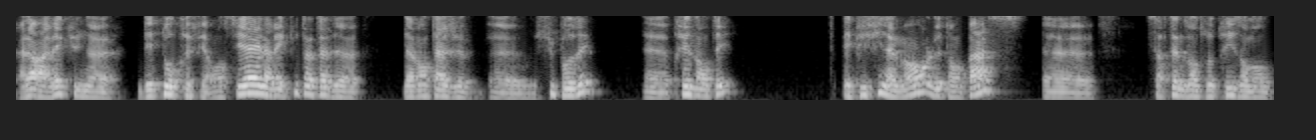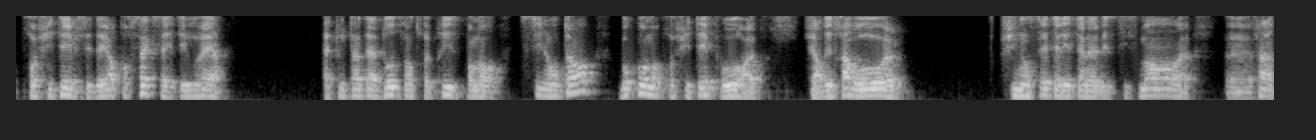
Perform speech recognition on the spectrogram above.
Alors, avec une, euh, des taux préférentiels, avec tout un tas d'avantages euh, supposés, euh, présentés. Et puis finalement, le temps passe. euh, certaines entreprises en ont profité. C'est d'ailleurs pour ça que ça a été ouvert à tout un tas d'autres entreprises pendant si longtemps. Beaucoup en ont profité pour faire des travaux, financer tel et tel investissement, enfin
